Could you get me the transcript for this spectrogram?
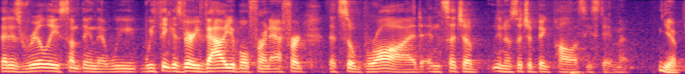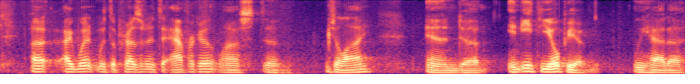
That is really something that we, we think is very valuable for an effort that's so broad and such a you know such a big policy statement. Yeah, uh, I went with the president to Africa last uh, July, and uh, in Ethiopia, we had a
